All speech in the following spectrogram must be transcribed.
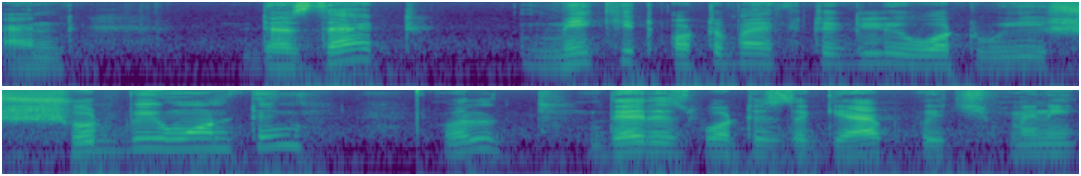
and does that make it automatically what we should be wanting? Well, there is what is the gap which many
